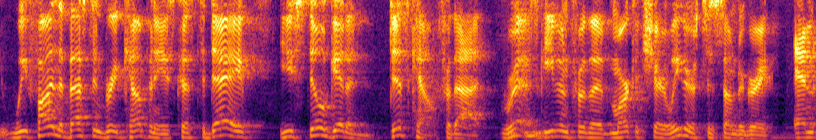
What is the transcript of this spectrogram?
we find the best in breed companies because today you still get a discount for that risk, mm-hmm. even for the market share leaders to some degree. And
